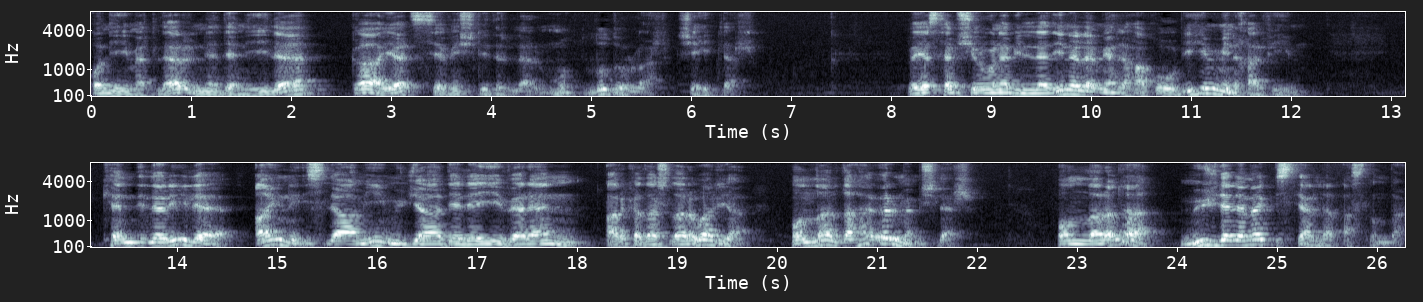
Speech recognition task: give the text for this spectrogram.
O nimetler nedeniyle gayet sevinçlidirler, mutludurlar şehitler. Ve yestebşirune billezine lem yehlhaku bihim min halfihim. Kendileriyle aynı İslami mücadeleyi veren arkadaşları var ya, onlar daha ölmemişler. Onlara da müjdelemek isterler aslında.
